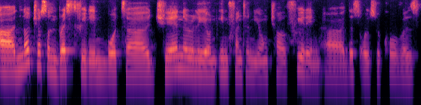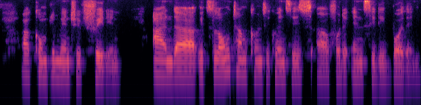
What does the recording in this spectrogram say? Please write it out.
uh, not just on breastfeeding, but uh, generally on infant and young child feeding. Uh, this also covers uh, complementary feeding and uh, its long-term consequences uh, for the NCD burden.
